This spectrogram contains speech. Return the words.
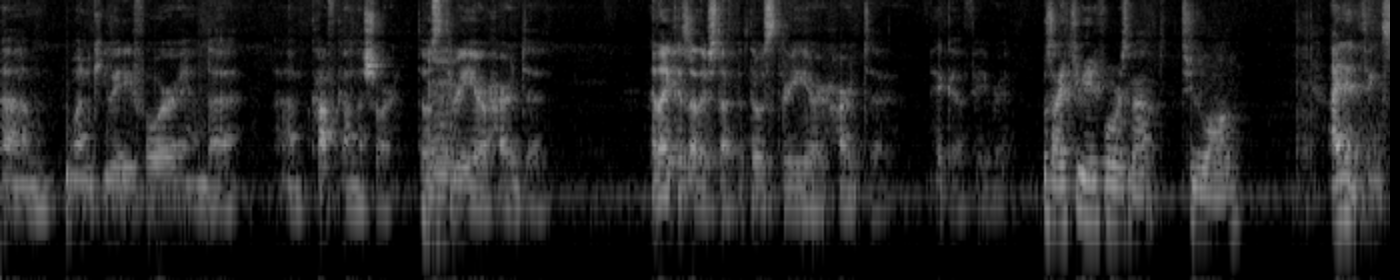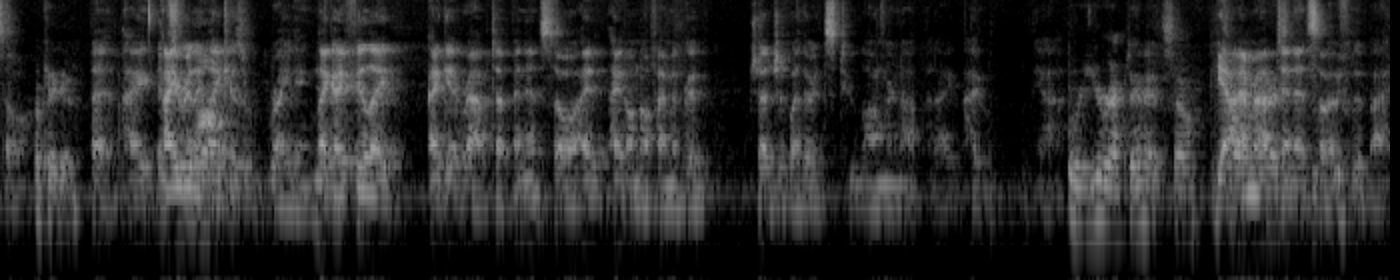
um, 1Q84, and uh, um, Kafka on the Shore. Those Mm. three are hard to. I like his other stuff, but those three are hard to pick a favorite. Was IQ eighty four is not too long? I didn't think so, Okay, good. but I, It's I really long. like his writing. Like, I feel like I get wrapped up in it, so I, I don't know if I'm a good judge of whether it's too long or not, but I, I yeah. Well, you're wrapped in it, so. Yeah, I'm wrapped it's- in it, so it flew by.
